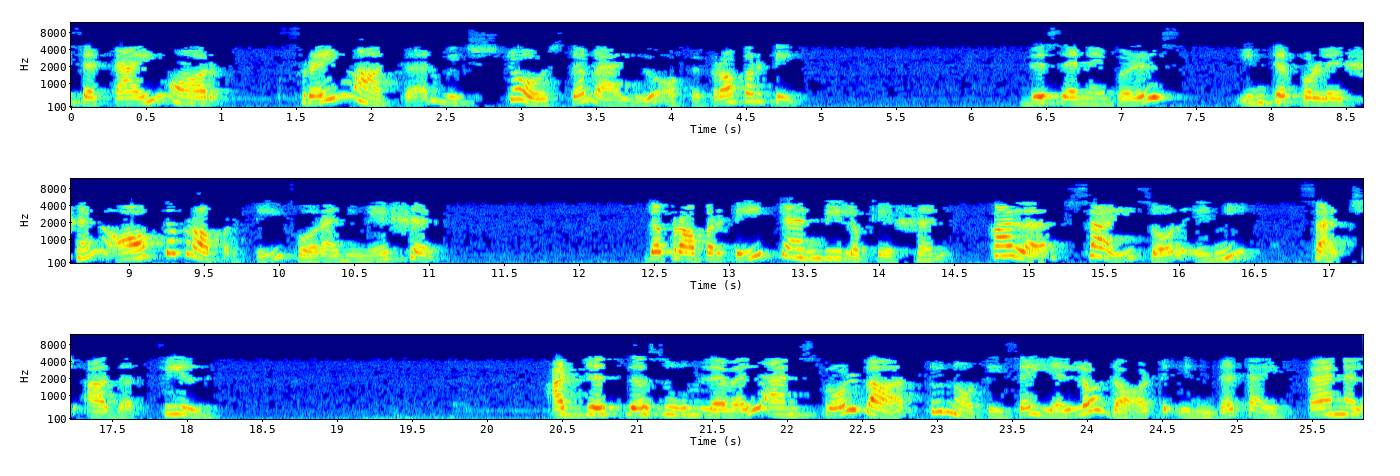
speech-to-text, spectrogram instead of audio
is a time or frame marker which stores the value of a property. This enables interpolation of the property for animation. The property can be location, color, size or any such other field. Adjust the zoom level and scroll bar to notice a yellow dot in the time panel.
